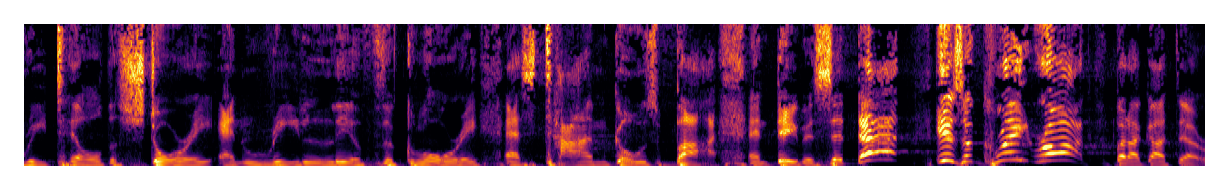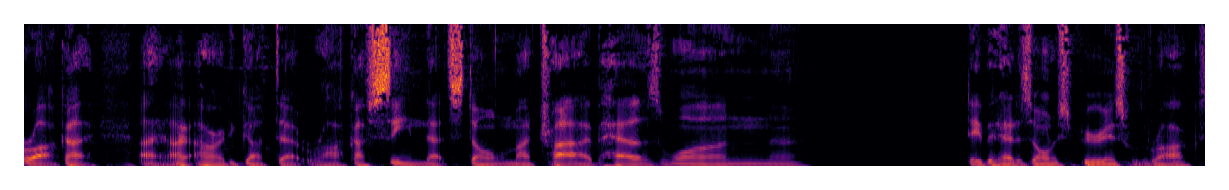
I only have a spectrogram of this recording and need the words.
retell the story and relive the glory as time goes by. And David said, That is a great rock. But I got that rock. I, I, I already got that rock. I've seen that stone. My tribe has one. David had his own experience with rocks.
